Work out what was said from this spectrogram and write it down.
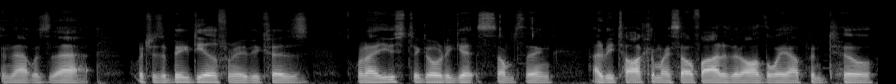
and that was that, which is a big deal for me because when I used to go to get something, I'd be talking myself out of it all the way up until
